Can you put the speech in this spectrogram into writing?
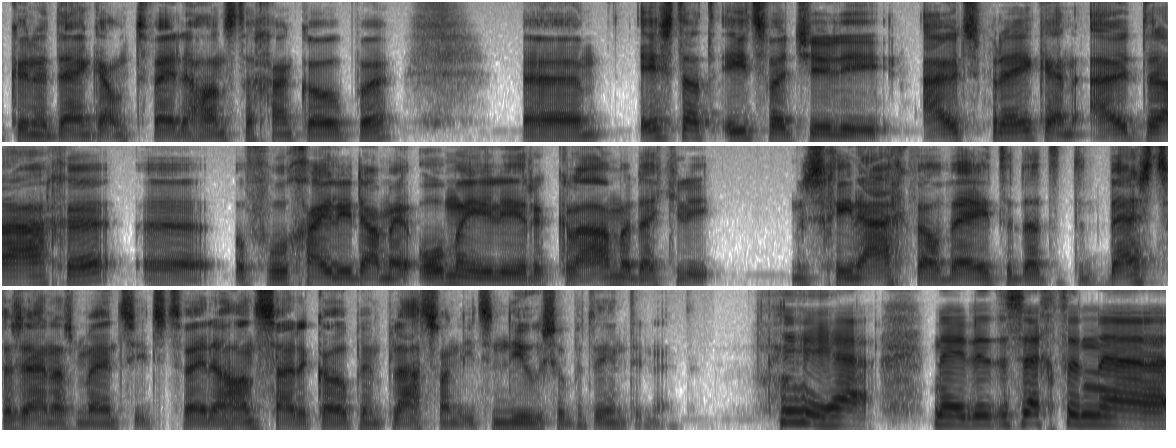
kunnen denken om tweedehands te gaan kopen. Ehm, is dat iets wat jullie uitspreken en uitdragen? Uh, of hoe gaan jullie daarmee om in jullie reclame? Dat jullie misschien eigenlijk wel weten dat het het best zou zijn als mensen iets tweedehands zouden kopen in plaats van iets nieuws op het internet. Ja, nee, dit is echt een uh,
